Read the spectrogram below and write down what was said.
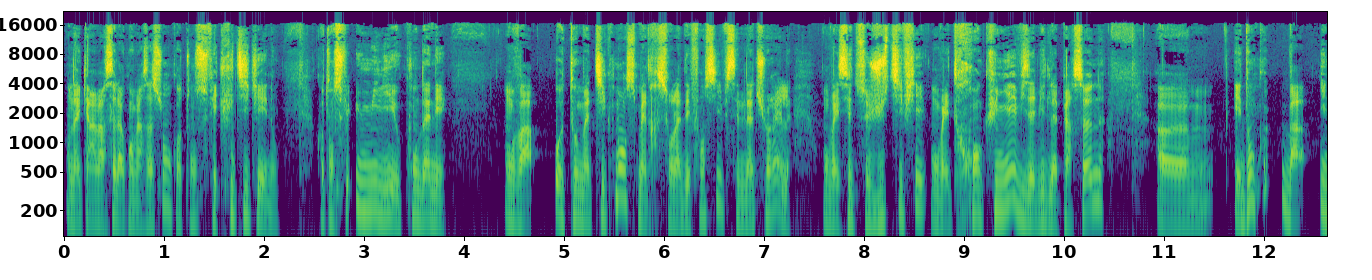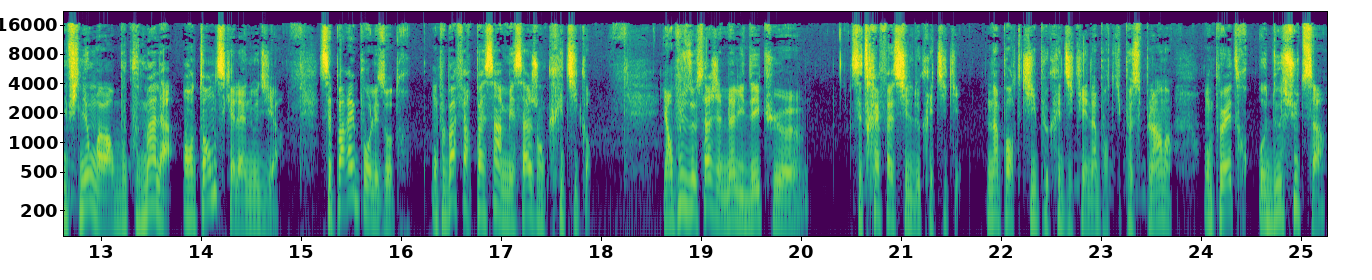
On n'a qu'à inverser la conversation quand on se fait critiquer, non. Quand on se fait humilier ou condamner, on va automatiquement se mettre sur la défensive, c'est naturel. On va essayer de se justifier, on va être rancunier vis-à-vis de la personne. Euh, et donc, bah, in fine, on va avoir beaucoup de mal à entendre ce qu'elle a à nous dire. C'est pareil pour les autres. On ne peut pas faire passer un message en critiquant. Et en plus de ça, j'aime bien l'idée que euh, c'est très facile de critiquer. N'importe qui peut critiquer, n'importe qui peut se plaindre. On peut être au-dessus de ça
